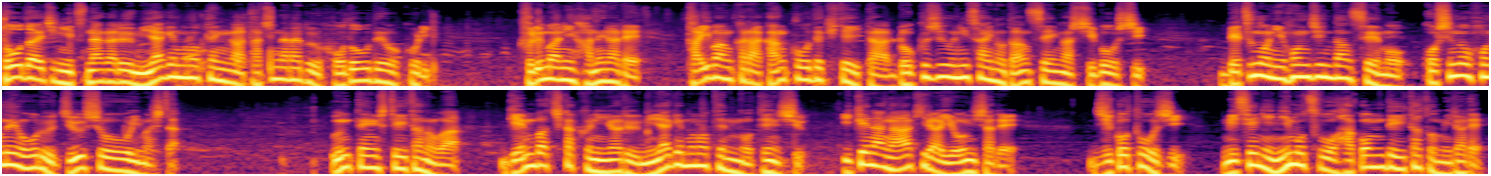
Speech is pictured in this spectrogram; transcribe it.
東大寺につながる土産物店が立ち並ぶ歩道で起こり、車にはねられ、台湾から観光で来ていた62歳の男性が死亡し、別の日本人男性も腰の骨を折る重傷を負いました。運転していたのは、現場近くにある土産物店の店主、池永明容疑者で、事故当時、店に荷物を運んでいたとみられ、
